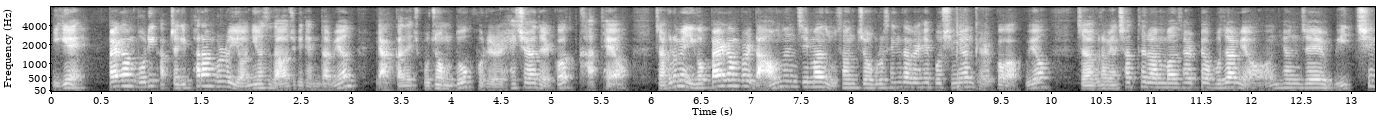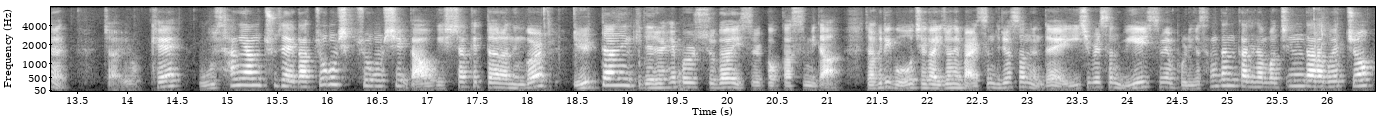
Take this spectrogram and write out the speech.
이게 빨간불이 갑자기 파란불로 연이어서 나와주게 된다면 약간의 조정도 고려를 해줘야 될 것 같아요. 자, 그러면 이거 빨간불 나오는지만 우선적으로 생각을 해보시면 될 것 같고요. 자, 그러면 차트를 한번 살펴보자면 현재 위치는 자, 이렇게 우상향 추세가 조금씩 조금씩 나오기 시작했다라는 걸 일단은 기대를 해볼 수가 있을 것 같습니다. 자, 그리고 제가 이전에 말씀드렸었는데 21선 위에 있으면 볼린저 상단까지는 한번 찍는다라고 했죠?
